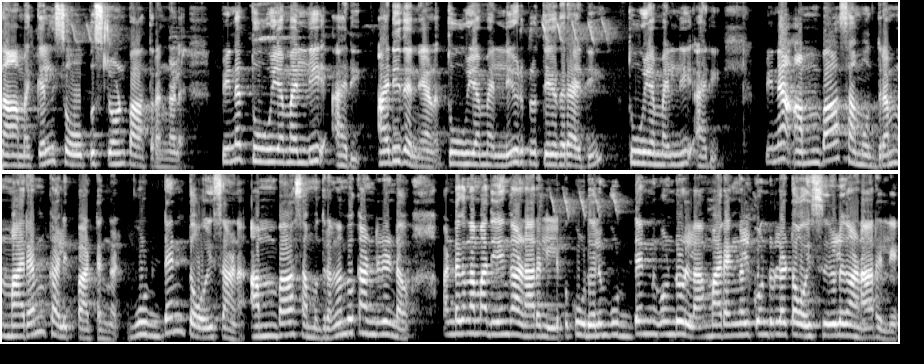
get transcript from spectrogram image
നാമക്കൽ സോപ്പ് സ്റ്റോൺ പാത്രങ്ങൾ. പിന്നെ തൂയമല്ലി അരി. അരി തന്നെയാണ്. തൂയമല്ലി ഒരു പ്രത്യേകതര അരി. തൂയമല്ലി അരി. പിന്നെ അംബാ സമുദ്രം മരം കളിപ്പാട്ടങ്ങൾ വുഡൻ ടോയ്സ് ആണ്. അംബാ സമുദ്രം. നമ്മൾ കണ്ടിട്ടുണ്ടാവും. പണ്ടൊക്കെ നമ്മൾ അധികം കാണാറില്ല? ഇപ്പൊ കൂടുതലും വുഡൻ കൊണ്ടുള്ള മരങ്ങൾ കൊണ്ടുള്ള ടോയ്സുകൾ കാണാറില്ലേ?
